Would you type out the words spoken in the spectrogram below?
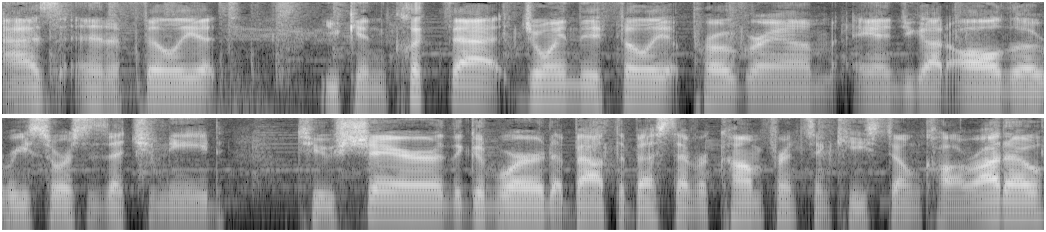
as an affiliate. You can click that, join the affiliate program, and you got all the resources that you need to share the good word about the best ever conference in Keystone, Colorado.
